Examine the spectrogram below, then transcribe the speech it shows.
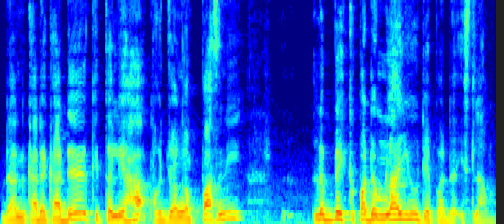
Dan kadang-kadang kita lihat perjuangan PAS ni lebih kepada Melayu daripada Islam.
